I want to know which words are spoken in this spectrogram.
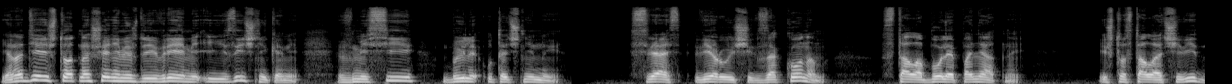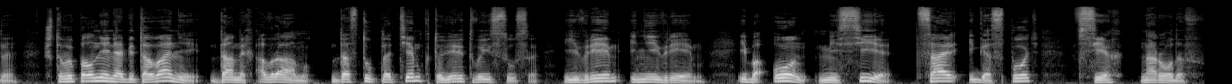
Я надеюсь, что отношения между евреями и язычниками в Мессии были уточнены. Связь верующих с законом стала более понятной, и что стало очевидно, что выполнение обетований, данных Аврааму, доступно тем, кто верит в Иисуса, евреям и неевреям, ибо Он – Мессия, Царь и Господь всех народов.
